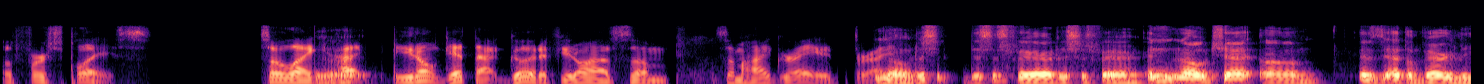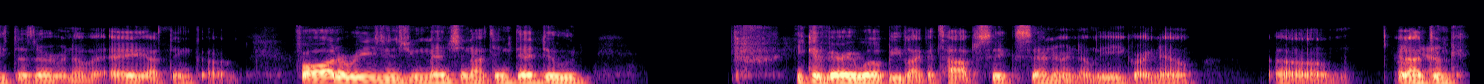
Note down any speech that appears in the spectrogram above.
of first place. So like yeah. how, you don't get that good if you don't have some some high grades, right? No, this this is fair. This is fair. And no, Chet um is at the very least deserving of an A. I think um, for all the reasons you mentioned, I think that dude he could very well be like a top six center in the league right now. Um, and oh, I think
